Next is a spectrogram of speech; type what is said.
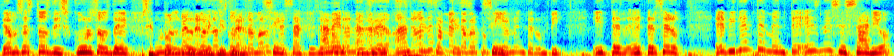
digamos, estos discursos de se pongan a legislar. Exacto. a ver, Alfredo, antes déjame acabar porque yo no interrumpí. Y eh, tercero, evidentemente es necesario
